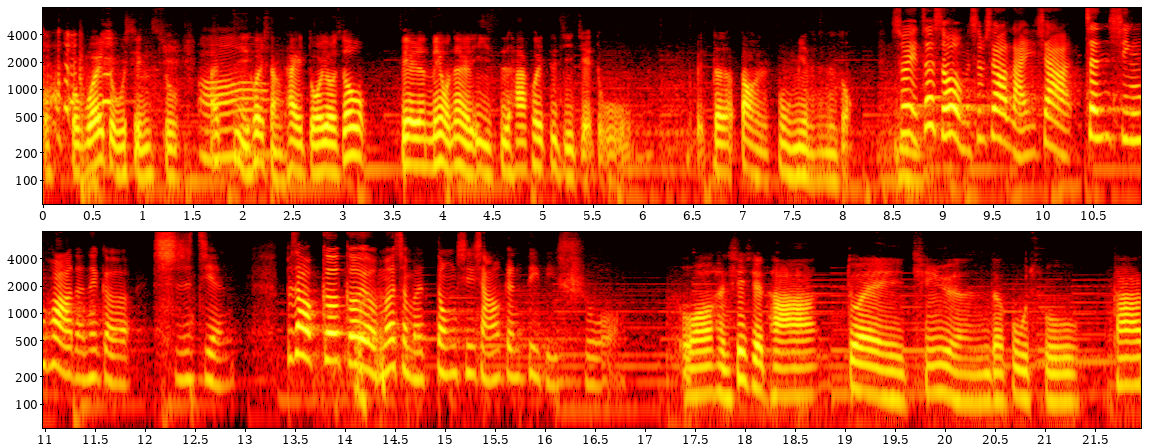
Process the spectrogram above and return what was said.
我我不会读心术，他自己会哦想太多，有时候别人没有那个意思，他会自己解读的到很负面的那种。所以这时候我们是不是要来一下真心话的那个时间？不知道哥哥有没有什么东西想要跟弟弟说？我很谢谢他对清源的付出，他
